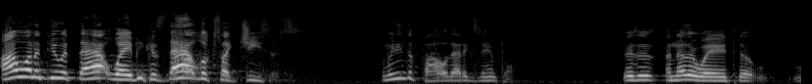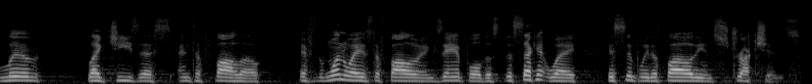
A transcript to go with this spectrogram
I want to do it that way because that looks like Jesus. And we need to follow that example. There's another way to live like Jesus and to follow if the one way is to follow an example, the, the second way is simply to follow the instructions.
